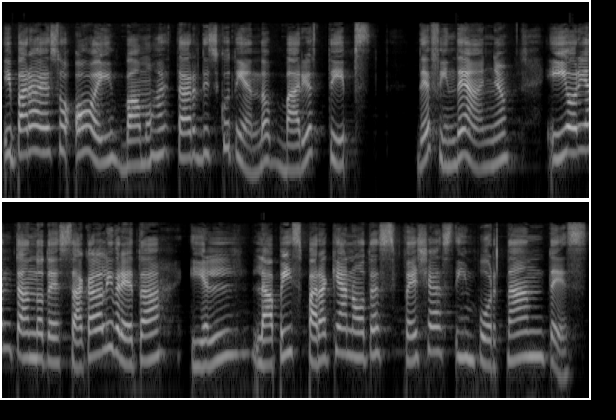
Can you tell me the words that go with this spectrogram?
Y para eso hoy vamos a estar discutiendo varios tips de fin de año y orientándote, saca la libreta y el lápiz para que anotes fechas importantes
